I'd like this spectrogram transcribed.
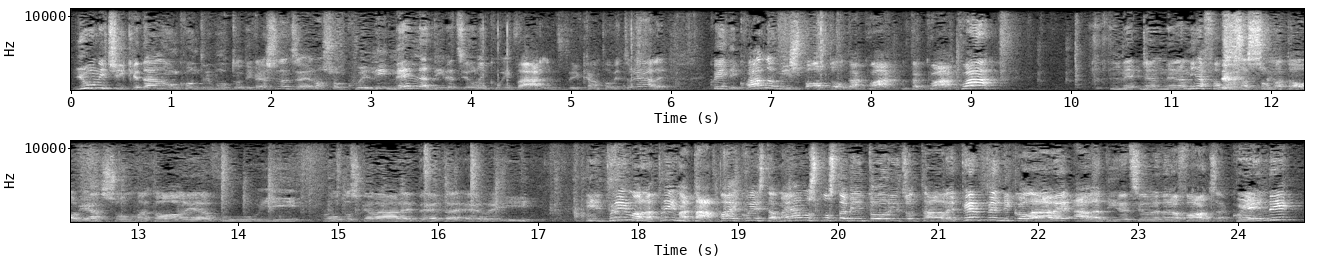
Gli unici che danno un contributo diverso da zero sono quelli nella direzione in cui va il campo vettoriale. Quindi quando mi sposto da qua, da qua a qua, nella mia famosa sommatoria, sommatoria VI, protoscalare delta RI, primo, la prima tappa è questa, ma è uno spostamento orizzontale perpendicolare alla direzione della forza. Quindi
